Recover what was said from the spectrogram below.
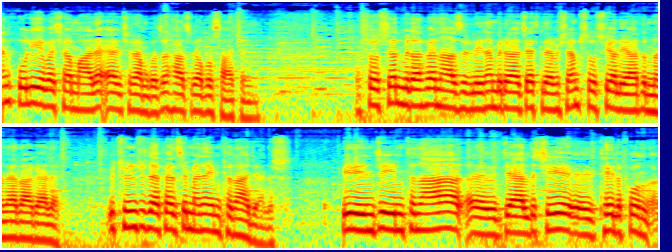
Mən Quliyeva Şəmalə Əlkiram qızı Hacıqabul sakini. Sosial Müdafiə Nazirliyinə müraciət etmişəm sosial yardımla əlaqəli. Üçüncü dəfə ki, mənə imtina gəlir. Birinci imtina e, gəldi ki, e, telefon e,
